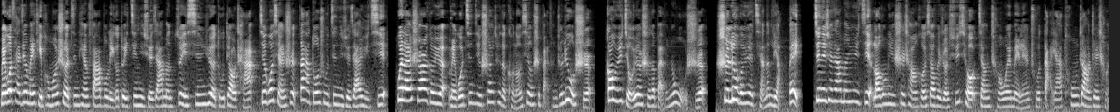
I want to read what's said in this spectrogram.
美国财经媒体彭博社今天发布了一个对经济学家们最新月度调查结果，显示大多数经济学家预期未来十二个月美国经济衰退的可能性是百分之六十，高于九月时的百分之五十，是六个月前的两倍。经济学家们预计，劳动力市场和消费者需求将成为美联储打压通胀这场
